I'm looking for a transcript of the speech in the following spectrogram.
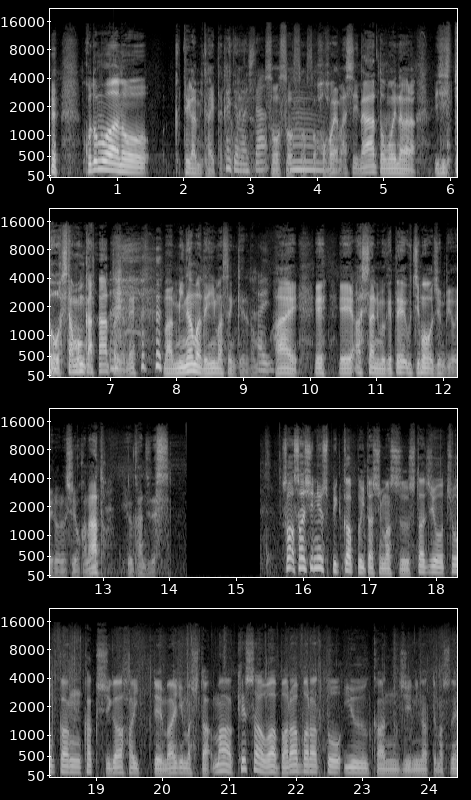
子供はあの手紙書いたり書いてました？そうそうそうそう。微笑ましいなと思いながらどうしたもんかなというね。まあ皆まで言いませんけれども。はい、はい、ええー、明日に向けてうちも準備をいろいろしようかなという感じですさあ最新ニュースピックアップいたします。スタジオ長官各紙が入ってまいりました。まあ今朝はバラバラという感じになってますね、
